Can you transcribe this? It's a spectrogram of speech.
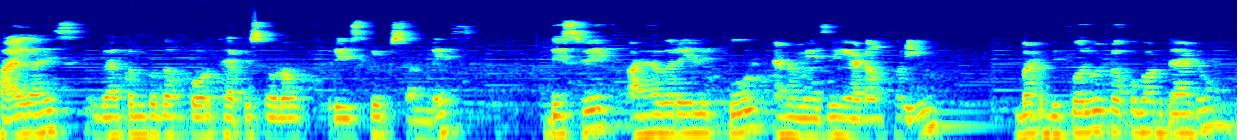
Hi guys, welcome to the fourth episode of Free Script Sundays. This week I have a really cool and amazing add-on for you. But before we talk about the add-on,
